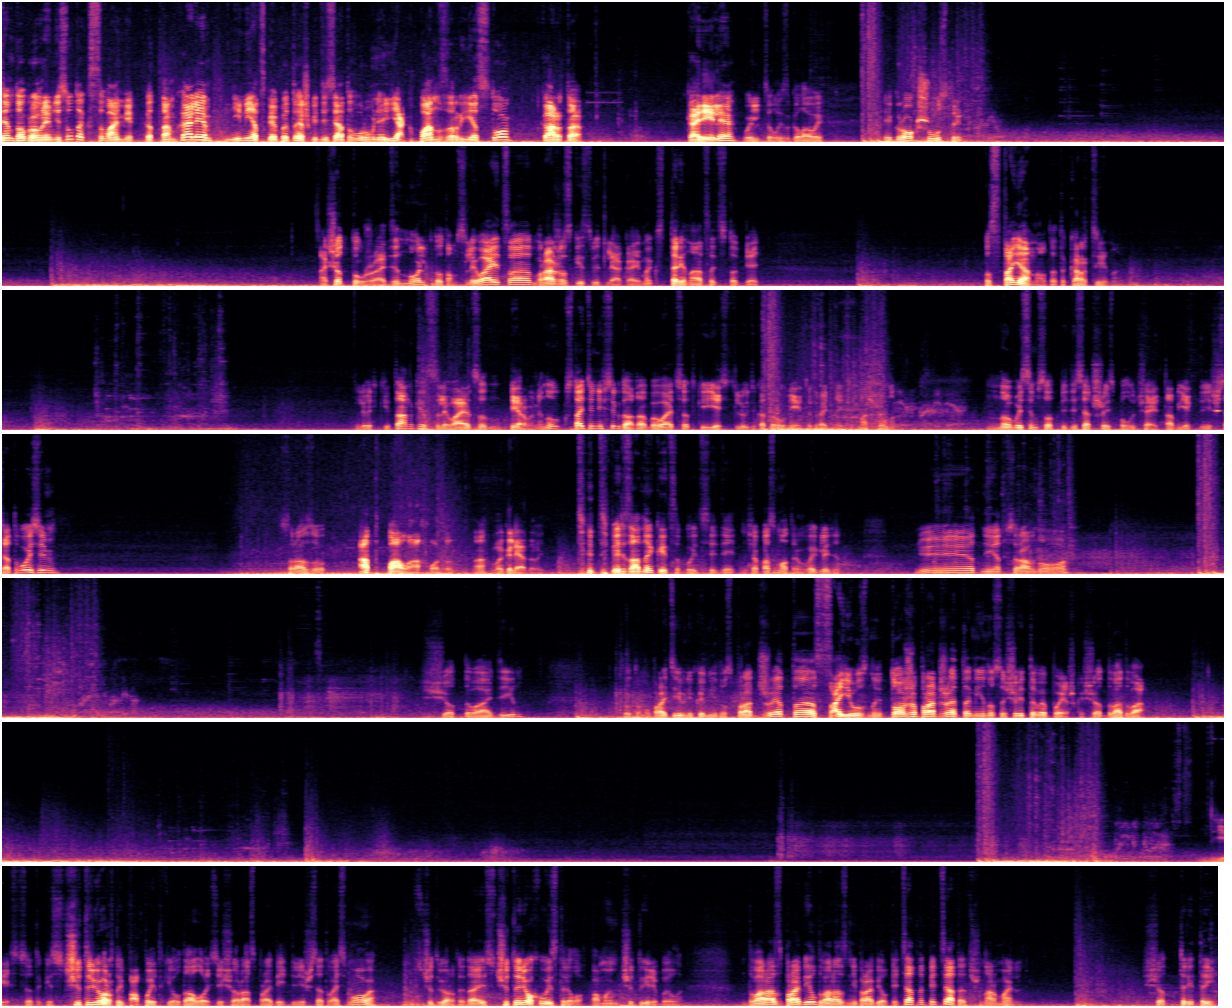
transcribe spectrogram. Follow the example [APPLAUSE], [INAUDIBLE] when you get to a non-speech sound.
Всем доброго времени суток, с вами Каттамхали, немецкая ПТшка 10 уровня Як Панзер Е100, карта Карелия, вылетел из головы, игрок Шустрик. А счет-то уже 1-0, кто там сливается, вражеский светляк, АМХ 13-105. Постоянно вот эта картина. Легкие танки сливаются первыми. Ну, кстати, не всегда, да? Бывает, все-таки есть люди, которые умеют играть на этих машинах. Но 856 получает объект 268. Сразу отпала охота а, выглядывать. [LAUGHS] Теперь заныкается, будет сидеть. Ну, сейчас посмотрим, выглянет. Нет, нет, все равно. Счет 2-1. Кто там у противника минус проджета. Союзный тоже проджета минус. Еще и ТВПшка. Счет 2-2. Есть. Все-таки с четвертой попытки удалось еще раз пробить 268-го. С четвертой, да? Из четырех выстрелов. По-моему, четыре было. Два раза пробил, два раза не пробил. 50 на 50, это же нормально. Счет 3-3.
